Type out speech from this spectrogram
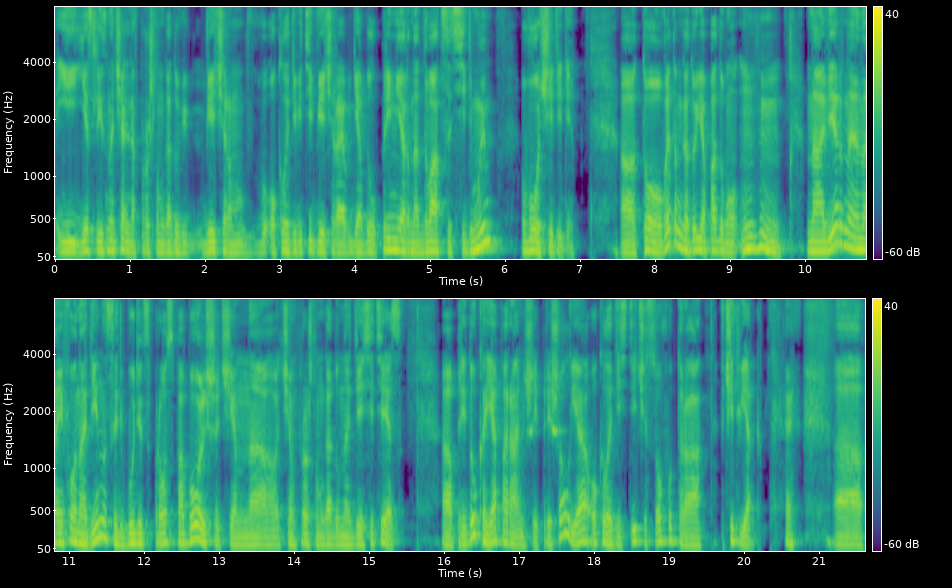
И если изначально в прошлом году вечером около 9 вечера я был примерно 27-м, в очереди, а, то в этом году я подумал, угу, наверное, на iPhone 11 будет спрос побольше, чем, на, чем в прошлом году на 10s. А, приду-ка я пораньше. И пришел я около 10 часов утра в четверг. А,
